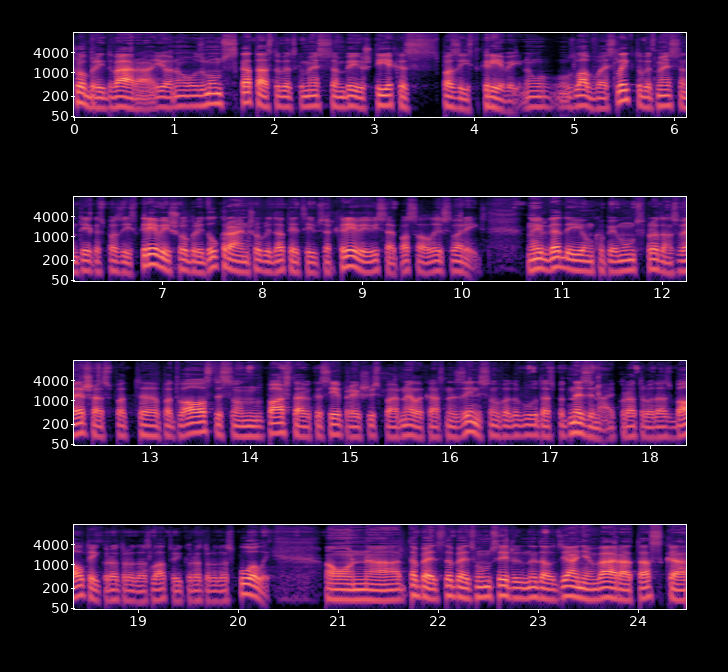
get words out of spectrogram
šobrīd vērā. Jo nu, uz mums skatās, tāpēc, ka mēs esam bijuši tie, kas pazīst Krieviju. Nu, uz labu vai sliktu, bet mēs esam tie, kas pazīst Krieviju. Šobrīd Ukraina, šobrīd attiecības ar Krieviju visai pasaulē ir svarīgas. Nu, ir gadījumi, ka pie mums, protams, vēršās pat, pat valstis un pārstāvi, kas iepriekš vispār nelikās nezinis, un varbūt tās pat nezināja, kur atrodas Baltija, kur atrodas Latvija, kur atrodas Polija. Un, tāpēc, tāpēc mums ir nedaudz jāņem vērā tas, ka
